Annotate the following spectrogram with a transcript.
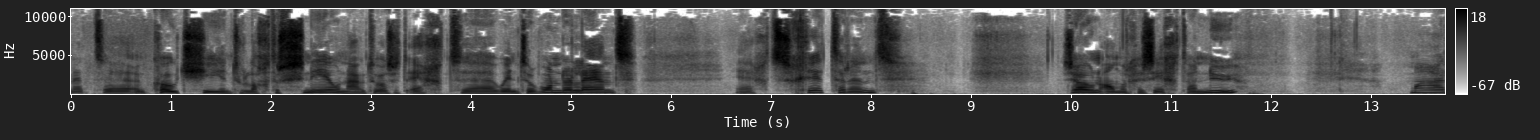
met uh, een coachie. En toen lag er sneeuw. Nou, toen was het echt uh, Winter Wonderland. Echt schitterend. Zo'n ander gezicht dan nu. Maar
